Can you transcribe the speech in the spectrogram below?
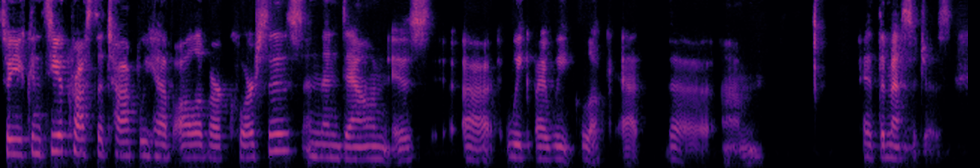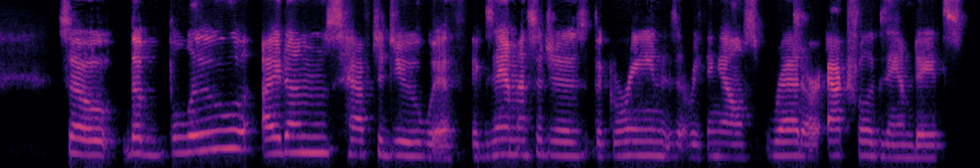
So you can see across the top we have all of our courses and then down is uh, week by week look at the, um, at the messages. So the blue items have to do with exam messages, the green is everything else, red are actual exam dates,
